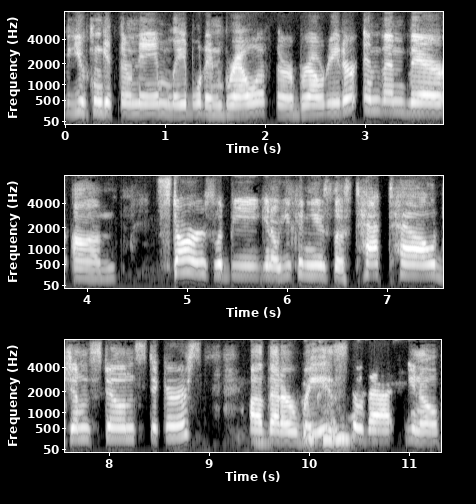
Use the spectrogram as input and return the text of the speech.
you can get their name labeled in braille if they're a braille reader. And then their um, stars would be you know you can use those tactile gemstone stickers uh, that are raised okay. so that you know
